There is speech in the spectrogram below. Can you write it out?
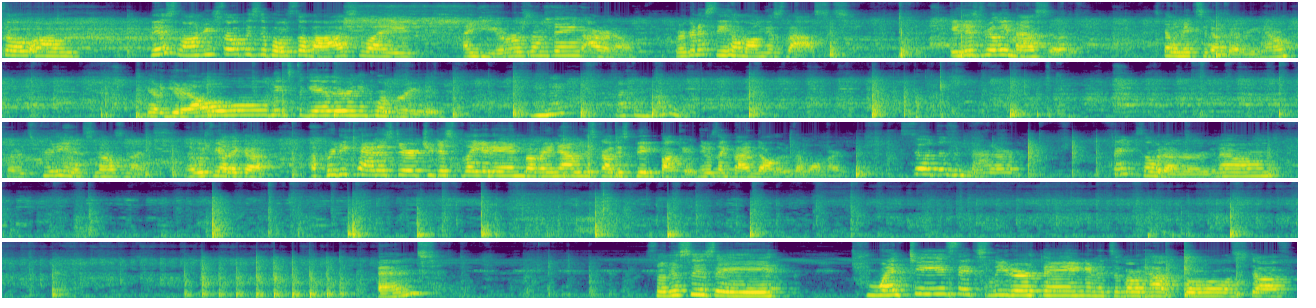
So um, this laundry soap is supposed to last like a year or something. I don't know. We're gonna see how long this lasts. It is really massive. Gotta mix it up better, you know? gotta get it all mixed together and incorporated. Mm-hmm. That's mommy. But it's pretty and it smells nice. I wish we had like a, a pretty canister to display it in, but right now we just got this big bucket. It was like $9 at Walmart. So it doesn't matter. Right? So whatever, you know? So this is a 26 liter thing and it's about half full of stuff.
